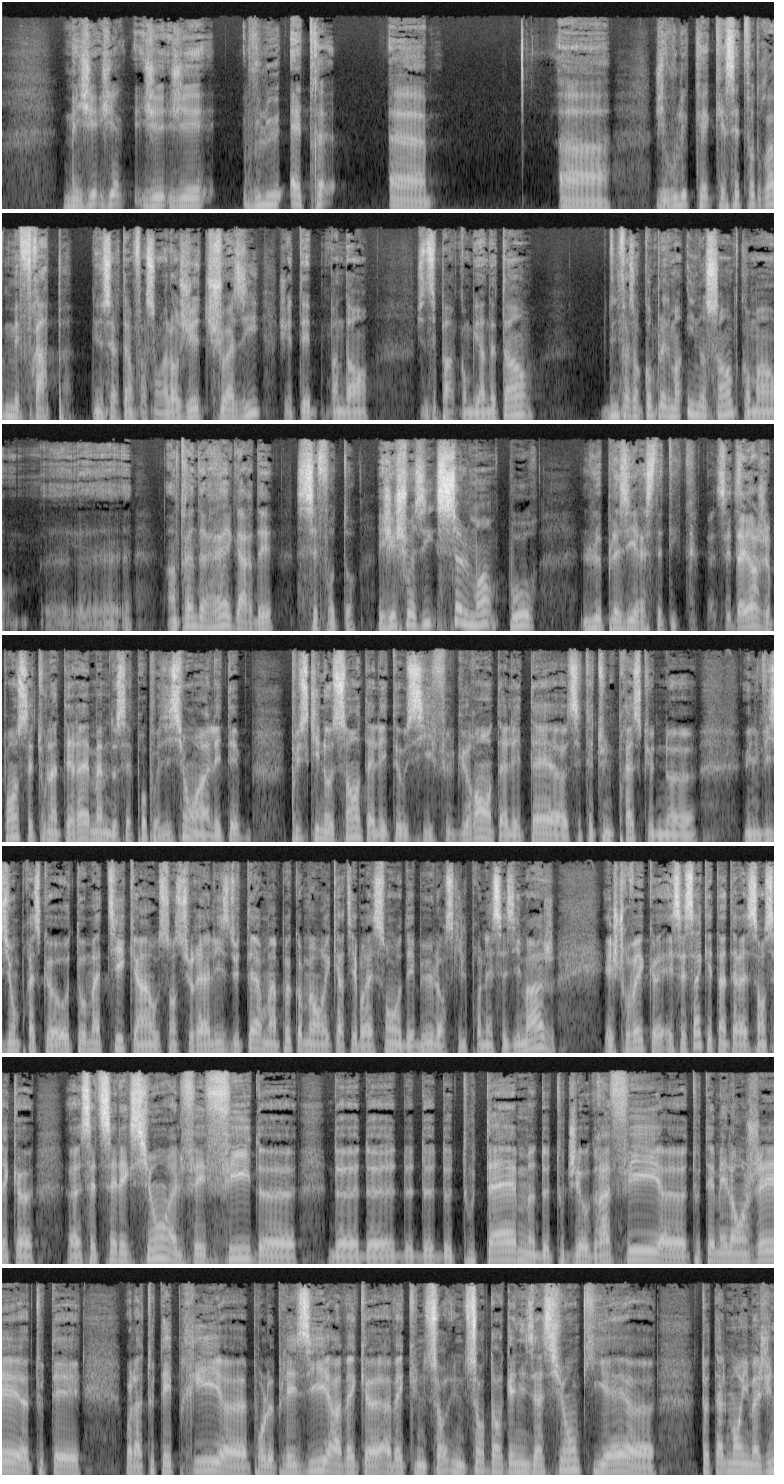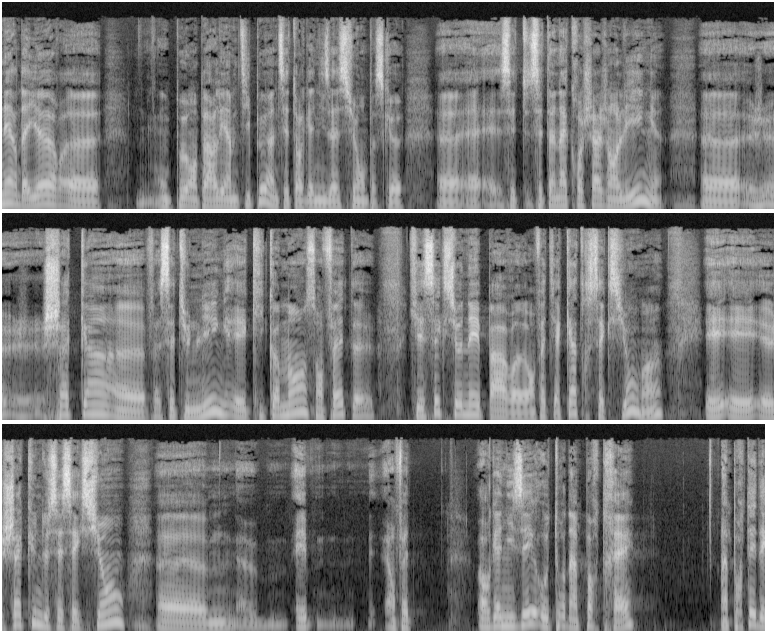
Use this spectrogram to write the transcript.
Mais j'ai voulu être... Euh, euh, j'ai voulu que, cette photographe me frappe d'une certaine façon. Alors j'ai choisi, j'étais pendant je ne sais pas combien de temps, d'une façon complètement innocente, comment, euh, en train de regarder ces photos. Et j'ai choisi seulement pour le plaisir esthétique. C'est d'ailleurs, je pense, c'est tout l'intérêt même de cette proposition. Hein. Elle était plus qu'innocente, elle était aussi fulgurante. Elle était, euh, c'était une presque une une vision presque automatique, hein, au sens surréaliste du terme, un peu comme Henri Cartier-Bresson au début lorsqu'il prenait ses images. Et je trouvais que, et c'est ça qui est intéressant, c'est que euh, cette sélection, elle fait fi de de, de, de, de, tout thème, de toute géographie, euh, tout est mélangé, euh, tout est voilà, tout est pris pour le plaisir avec avec une sorte une sorte d'organisation qui est totalement imaginaire. D'ailleurs on peut en parler un petit peu hein, de cette organisation parce que euh, c'est un accrochage en ligne. Euh, chacun, euh, c'est une ligne qui commence en fait, euh, qui est sectionnée par, euh, en fait, il y a quatre sections hein, et, chacune de ces sections est en fait organisée autour d'un portrait un portrait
